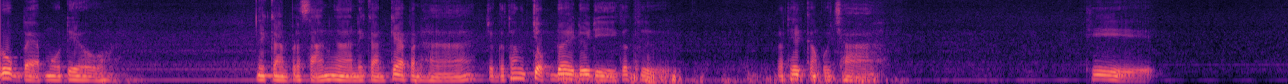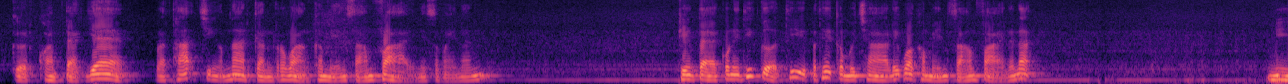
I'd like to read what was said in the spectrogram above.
รูปแบบโมเดล ในการประสานงานในการแก้ปัญหา จนกระทั่งจบด้วยด้วยดีก็คือประเทศกัมพูชา ที่เกิดความแตกแยกประทะชิงอำนาจกันระหว่างเขมรสามฝ่ายในสมัยนั้น พียงแต่กรณีที่เกิดที่ประเทศกัมพูชาเรียกว่าเขมรสามฝ่ายนั้นนะมี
